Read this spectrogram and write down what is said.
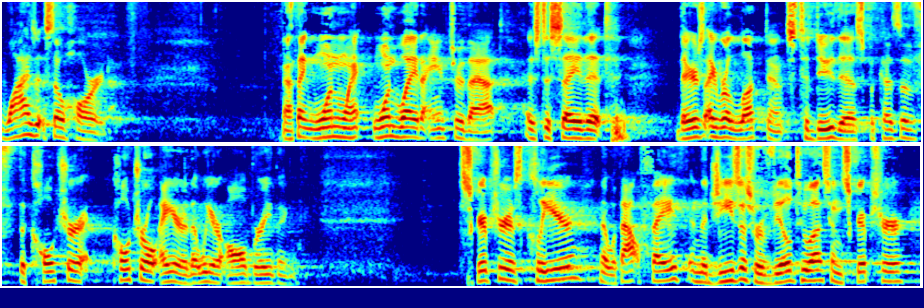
why is it so hard? And I think one way, one way to answer that is to say that there's a reluctance to do this because of the culture, cultural air that we are all breathing. Scripture is clear that without faith in the Jesus revealed to us in Scripture,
